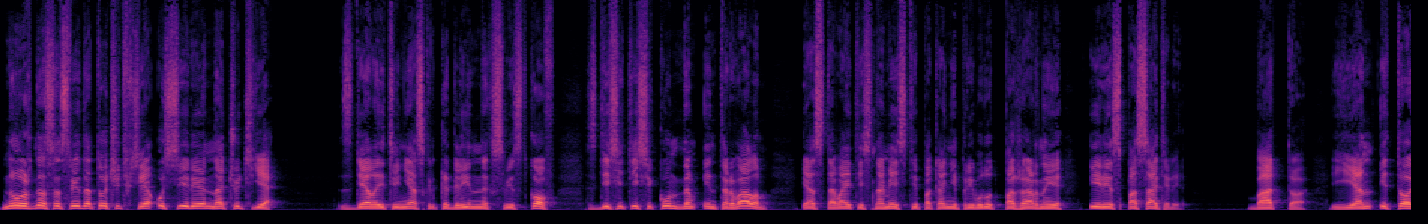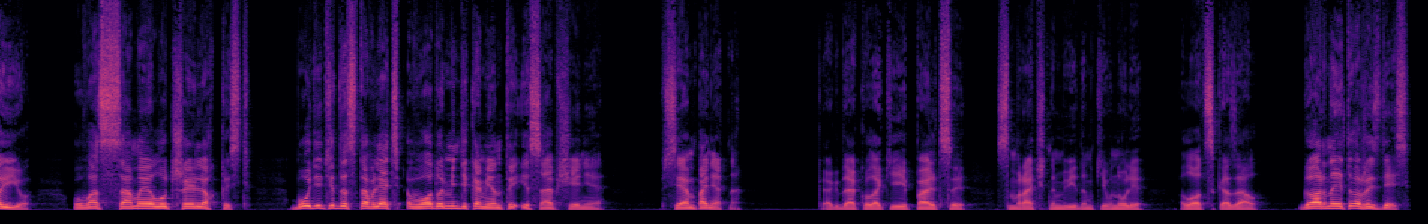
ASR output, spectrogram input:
Нужно сосредоточить все усилия на чутье. Сделайте несколько длинных свистков с десятисекундным интервалом и оставайтесь на месте, пока не прибудут пожарные или спасатели. Батто, Йен и Тойю, У вас самая лучшая легкость. Будете доставлять воду, медикаменты и сообщения. Всем понятно?» Когда кулаки и пальцы с мрачным видом кивнули, Лот сказал, «Горные тоже здесь.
